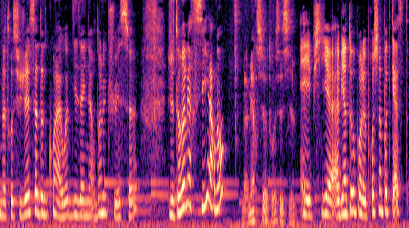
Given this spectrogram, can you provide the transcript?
notre sujet. Ça donne quoi à web designer dans le QSE Je te remercie, Arnaud. Bah, merci à toi, Cécile. Et puis, euh, à bientôt pour le prochain podcast.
